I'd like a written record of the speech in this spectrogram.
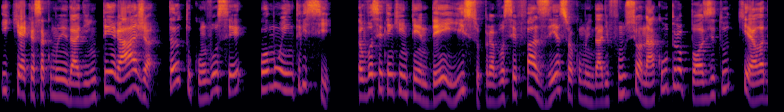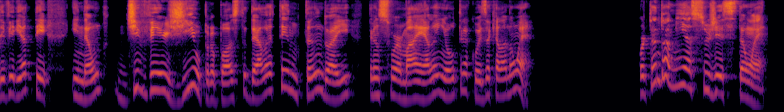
e quer que essa comunidade interaja tanto com você como entre si. Então você tem que entender isso para você fazer a sua comunidade funcionar com o propósito que ela deveria ter e não divergir o propósito dela tentando aí transformar ela em outra coisa que ela não é. Portanto, a minha sugestão é:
